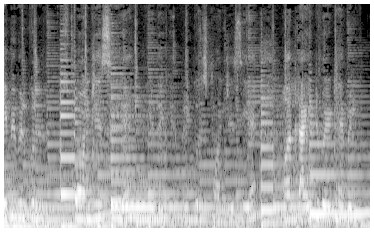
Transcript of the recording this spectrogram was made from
ये भी बिल्कुल स्पॉन्जी सी है, ये देखिए, बिल्कुल स्पॉन्जी सी है और लाइट वेट है बिल्कुल।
